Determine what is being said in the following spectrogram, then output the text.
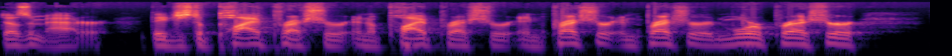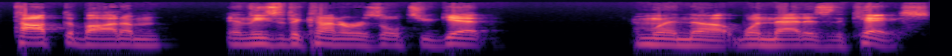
Doesn't matter. They just apply pressure and apply pressure and pressure and pressure and more pressure, top to bottom, and these are the kind of results you get when uh, when that is the case.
